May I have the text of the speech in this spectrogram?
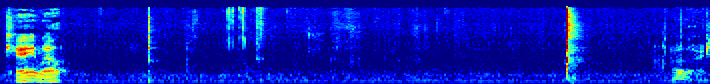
Okay. Well. Oh Lord.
